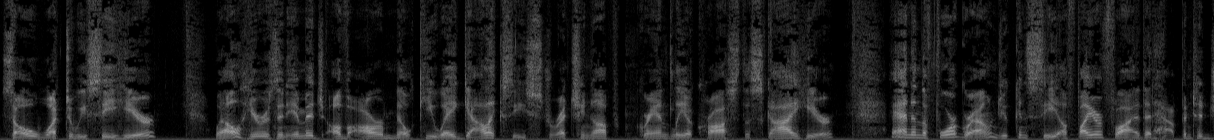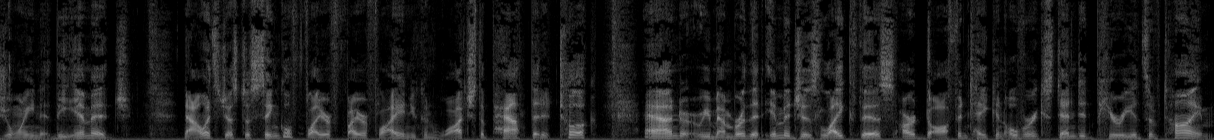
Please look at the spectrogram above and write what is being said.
So what do we see here? Well, here is an image of our Milky Way galaxy stretching up grandly across the sky here. And in the foreground, you can see a firefly that happened to join the image. Now it's just a single fire firefly and you can watch the path that it took. And remember that images like this are often taken over extended periods of time.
